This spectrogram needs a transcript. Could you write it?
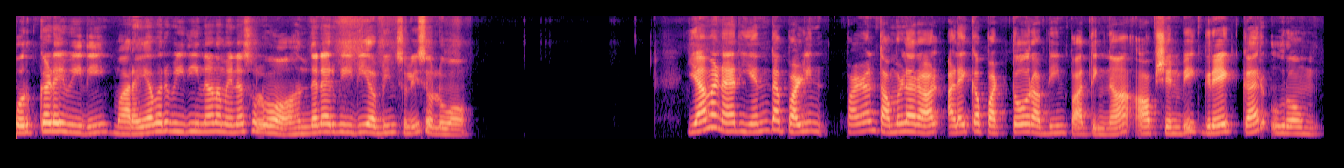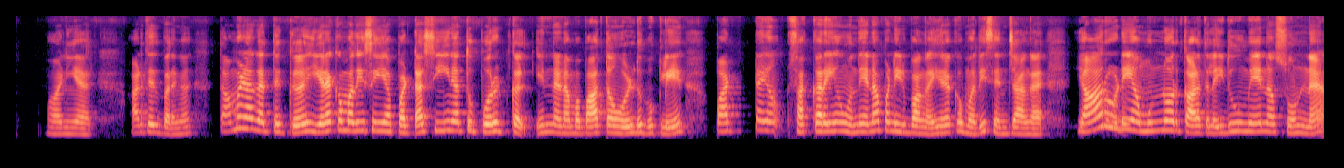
பொற்கடை வீதி மறையவர் வீதினா நம்ம என்ன சொல்லுவோம்? அந்தனர் வீதி அப்படின்னு சொல்லி சொல்லுவோம். யவனர் எந்த பழி பழந்தமிழரால் அழைக்கப்பட்டோர் அப்படின்னு பார்த்தீங்கன்னா ஆப்ஷன் பி கிரேக்கர் உரோமானியர். அடுத்தது பாருங்கள் தமிழகத்துக்கு இறக்குமதி செய்யப்பட்ட சீனத்து பொருட்கள் என்ன? நம்ம பார்த்தோம் ஓல்டு புக்லேயே பட்டையும் சர்க்கரையும் வந்து என்ன பண்ணியிருப்பாங்க இறக்குமதி செஞ்சாங்க. யாருடைய முன்னோர் காலத்தில் இதுவுமே நான் சொன்னேன்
